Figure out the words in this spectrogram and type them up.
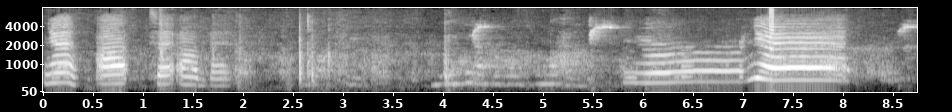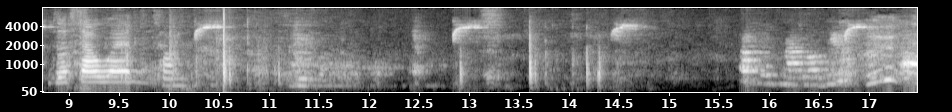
Nie, A, C, A, B. Nie, nie. Sam. Nie! A!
